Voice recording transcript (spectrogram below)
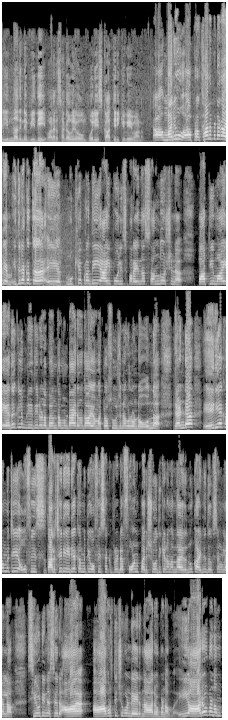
ഇന്ന് അതിന്റെ വിധി വളരെ സഗൗരവവും പോലീസ് കാത്തിരിക്കുകയുമാണ്. മനു പ്രധാനപ്പെട്ട കാര്യം ഇതിനകത്ത് മുഖ്യപ്രതിയായി പോലീസ് പറയുന്ന സന്തോഷിന് പാർട്ടിയുമായി ഏതെങ്കിലും രീതിയിലുള്ള ബന്ധമുണ്ടായിരുന്നതായോ മറ്റോ സൂചനകളുണ്ടോ? ഒന്ന്. രണ്ട് area committee office Thalassery area committee office സെക്രട്ടറിയുടെ ഫോൺ പരിശോധിക്കണമെന്നായിരുന്നു കഴിഞ്ഞ ദിവസങ്ങളെല്ലാം സി ടി നസീർ ആവർത്തിച്ചുകൊണ്ടേയിരുന്ന ആരോപണം. ഈ ആരോപണം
